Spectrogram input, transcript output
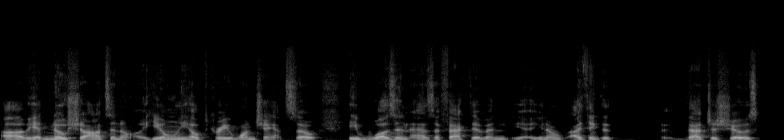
Uh, he had no shots and he only helped create one chance. So he wasn't as effective. And, you know, I think that that just shows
